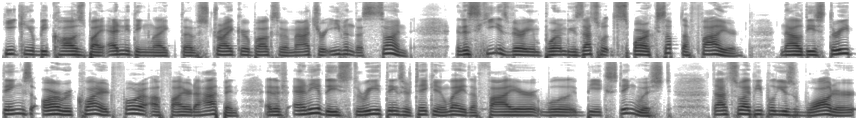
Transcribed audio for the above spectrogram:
Heat can be caused by anything like the striker box of a match or even the sun. And this heat is very important because that's what sparks up the fire. Now, these three things are required for a fire to happen, and if any of these three things are taken away, the fire will be extinguished. That's why people use water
